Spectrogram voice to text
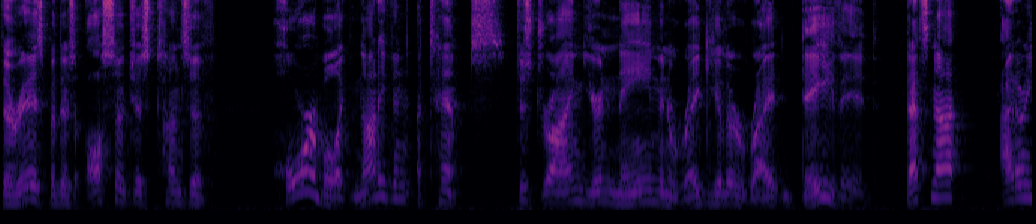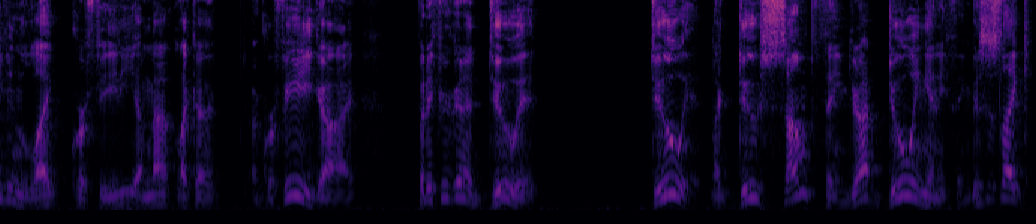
There is, but there's also just tons of horrible, like not even attempts. Just drawing your name in regular right, David. That's not. I don't even like graffiti. I'm not like a, a graffiti guy. But if you're gonna do it, do it. Like do something. You're not doing anything. This is like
